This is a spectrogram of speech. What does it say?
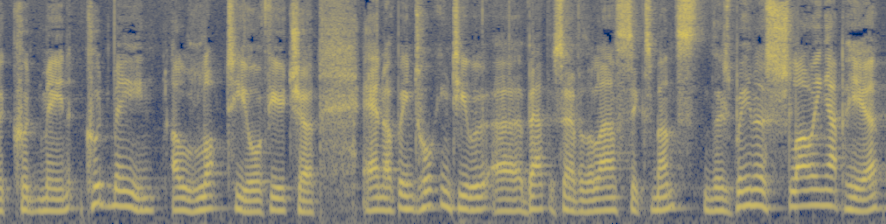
that could mean could mean a lot to your future. And I've been talking to you uh, about this over the last six months. There's been a slowing up here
